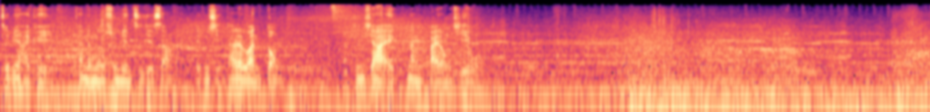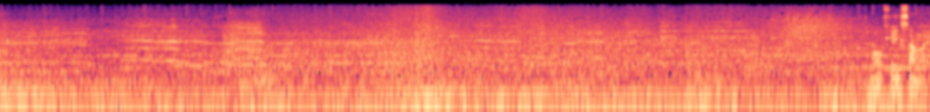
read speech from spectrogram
这边还可以看能不能顺便直接上来，也不行，他在乱动。先下来让白龙接我。飞上来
